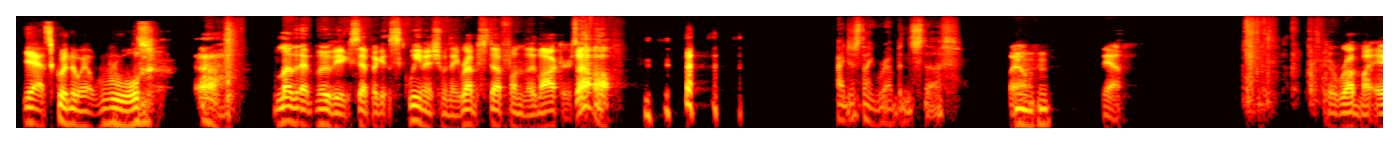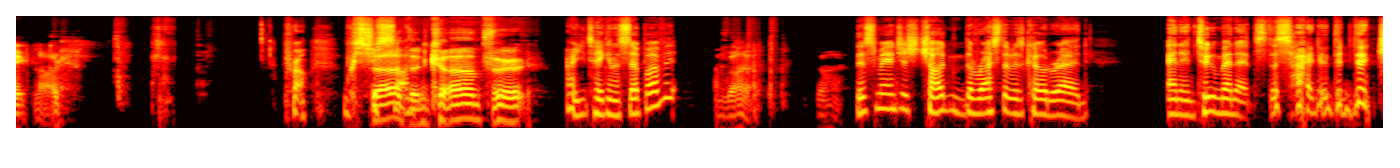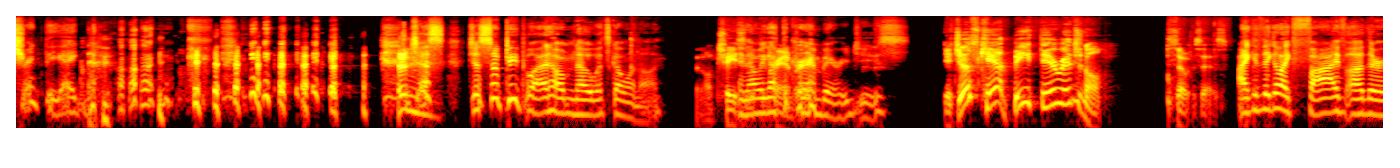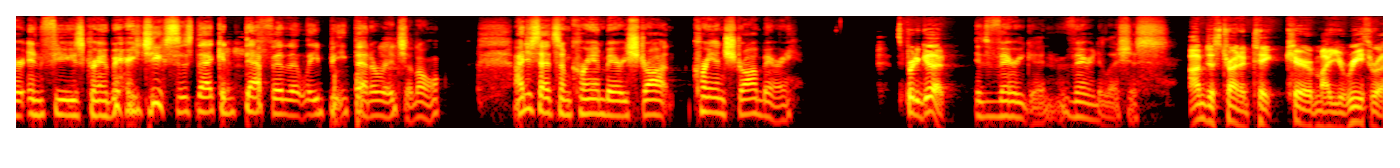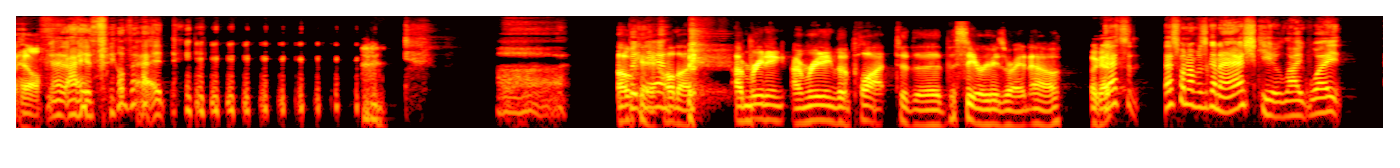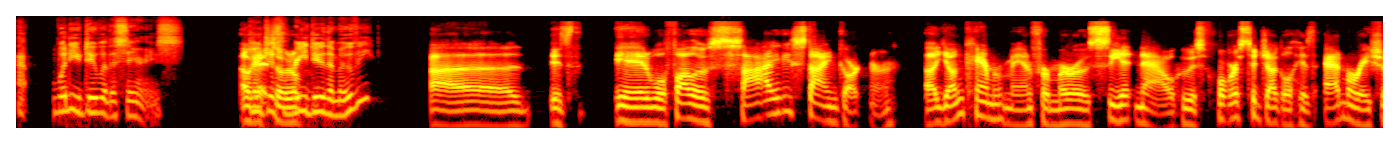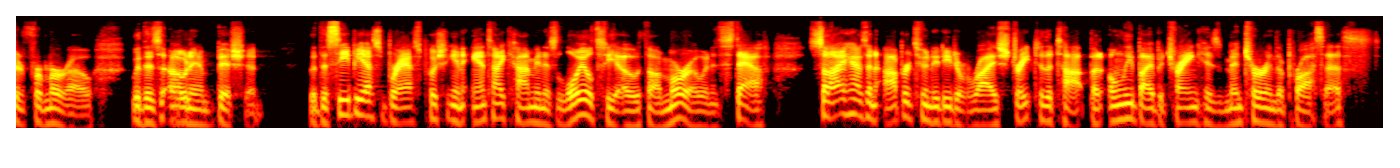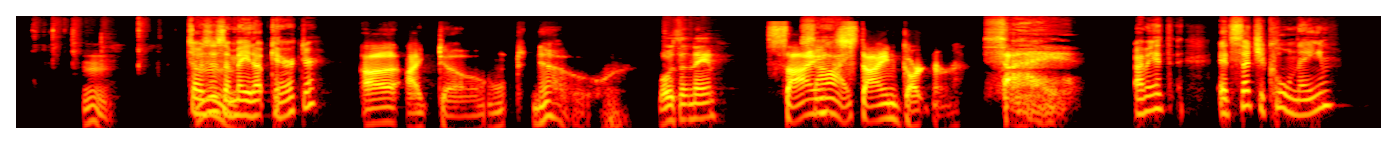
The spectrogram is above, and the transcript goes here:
yeah squid and the whale rules Ugh. Love that movie, except I get squeamish when they rub stuff on the lockers. Oh, I just like rubbing stuff. well, Mhm. yeah. To rub my eggnog. Bro, we just saw, Southern comfort. are you taking a sip of it? I'm gonna. Go ahead. This man just chugged the rest of his code red and in two minutes decided to d- drink the eggnog. just just so people at home know what's going on. And I'll chase And it now with we got the cranberry. cranberry juice. You just can't beat the original. So it says. I can think of like five other infused cranberry juices that can definitely beat that original. I just had some cranberry straw cran strawberry. It's pretty good. It's very good, very delicious. I'm just trying to take care of my urethra health. I, I feel that. Okay yeah. hold on i'm reading i'm reading the plot to the the series right now Okay. That's that's what I was gonna ask you. Like, what uh, what do you do with a series? okay you just so redo the movie? uh it's it will follow Cy Steingartner, a young cameraman for Murrow's See It Now, who is forced to juggle his admiration for Murrow with his own ambition. With the CBS brass pushing an anti-communist loyalty oath on Murrow and his staff, Cy has an opportunity to rise straight to the top, but only by betraying his mentor in the process. Hmm. So is this a Mm. made up character? Uh, I don't know. What was the name? Cy, Cy. Steingartner. Sigh. I mean, it, it's such a cool name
